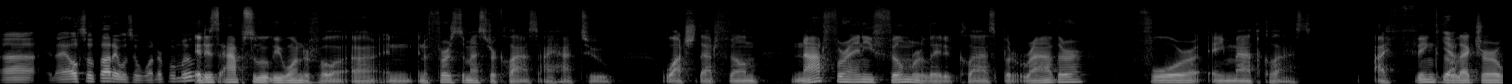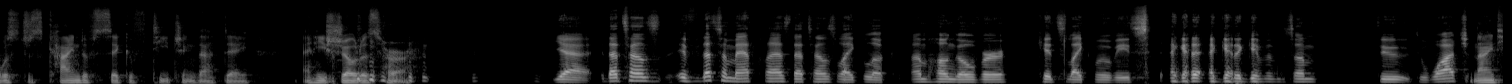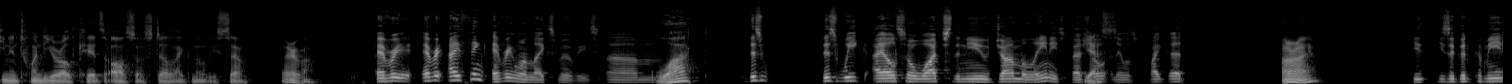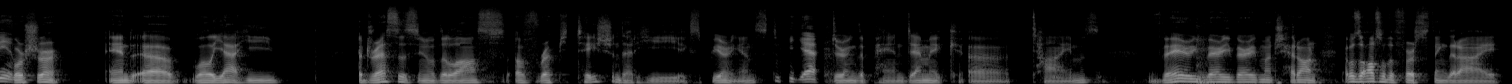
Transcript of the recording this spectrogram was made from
Uh and I also thought it was a wonderful movie. It is absolutely wonderful. Uh, in in a first semester class, I had to watch that film not for any film related class, but rather for a math class. I think the Yeah. lecturer was just kind of sick of teaching that day, and he showed us her. Yeah, that sounds. If that's a math class, that sounds like. Look, I'm hungover. Kids like movies. I gotta, I gotta give them some to to watch. 19 and 20 year old kids also still like movies, so very well. Every, every. I think everyone likes movies. Um, What? this this week I also watched the new John Mulaney special, Yes. and it was quite good. All right. He, he's a good comedian. For sure. And uh well yeah, he addresses, you know, the loss of reputation that he experienced yeah, during the pandemic uh times very very very much head on. That was also the first thing that I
